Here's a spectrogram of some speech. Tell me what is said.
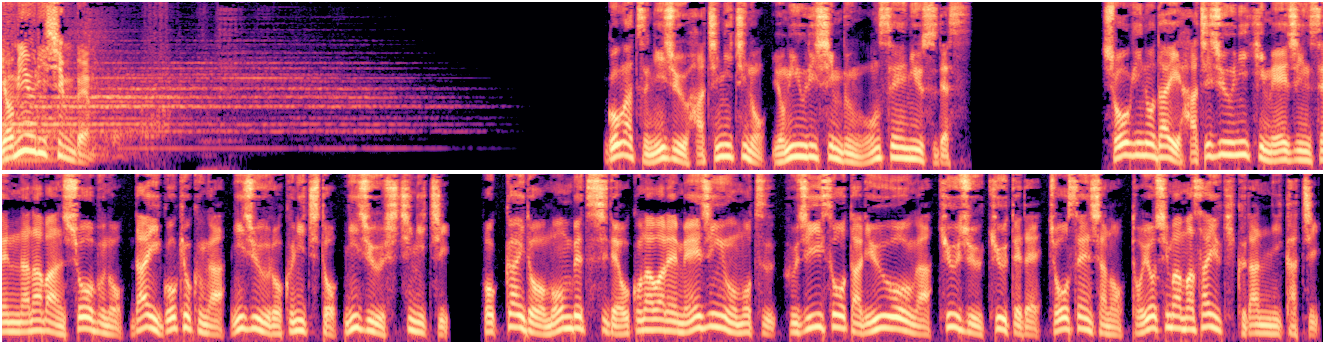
読売新聞5月28日の読売新聞音声ニュースです。将棋の第82期名人戦7番勝負の第5局が26日と27日、北海道門別市で行われ名人を持つ藤井聡太竜王が99手で挑戦者の豊島正幸九段に勝ち、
